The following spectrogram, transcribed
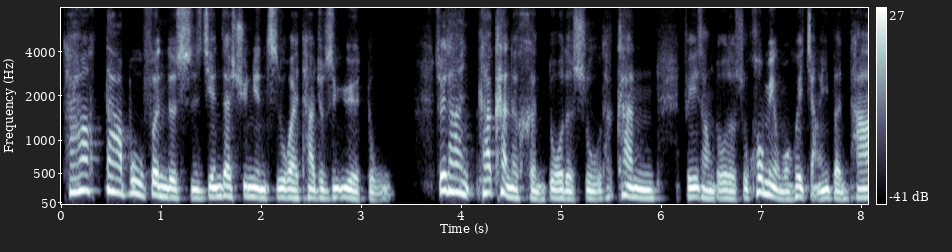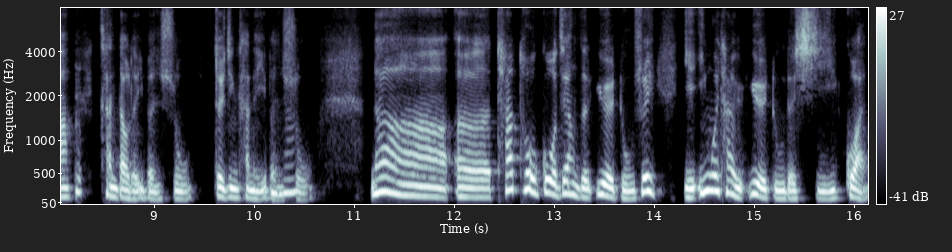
他大部分的时间在训练之外，他就是阅读，所以他他看了很多的书，他看非常多的书。后面我们会讲一本他看到的一本书，最近看的一本书。嗯、那呃，他透过这样的阅读，所以也因为他有阅读的习惯，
